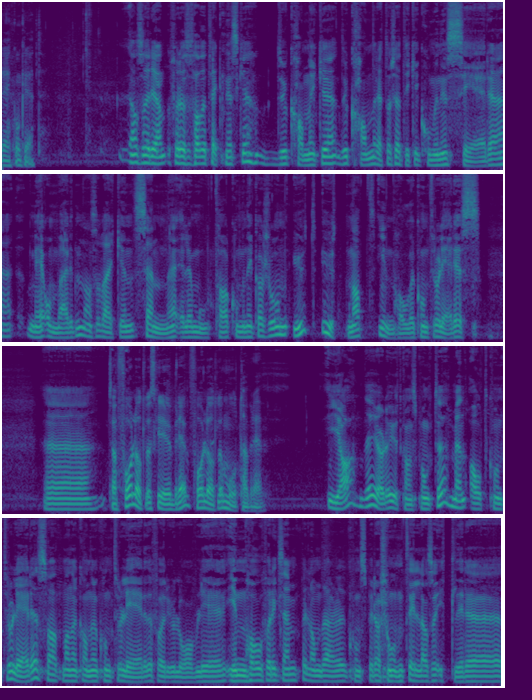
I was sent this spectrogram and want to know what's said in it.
rent konkret? Altså, for å ta det tekniske, du kan, ikke, du kan rett og slett ikke kommunisere med omverdenen. Altså verken sende eller motta kommunikasjon ut uten at innholdet kontrolleres. Uh, Så han får lov til å skrive brev, får lov til å motta brev? Ja, det gjør det i utgangspunktet, men alt kontrolleres. så at Man kan jo kontrollere det for ulovlig innhold, f.eks. Om det er konspirasjon til altså ytterligere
